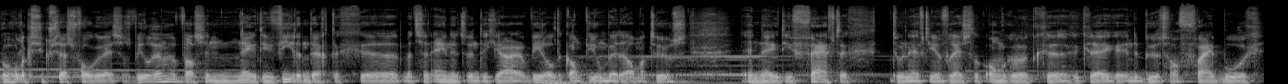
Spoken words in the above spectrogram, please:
behoorlijk succesvol geweest als wielrenner. Was in 1934 uh, met zijn 21 jaar wereldkampioen bij de amateurs. In 1950 toen heeft hij een vreselijk ongeluk uh, gekregen in de buurt van Freiburg.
